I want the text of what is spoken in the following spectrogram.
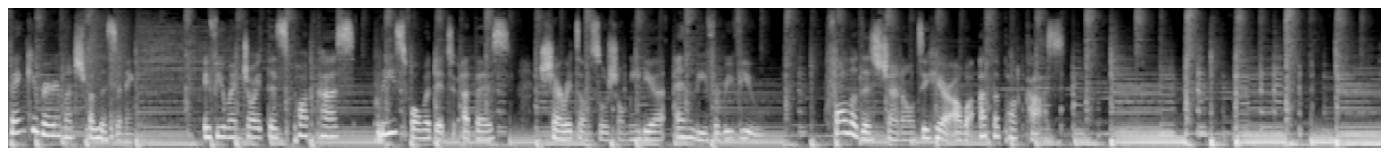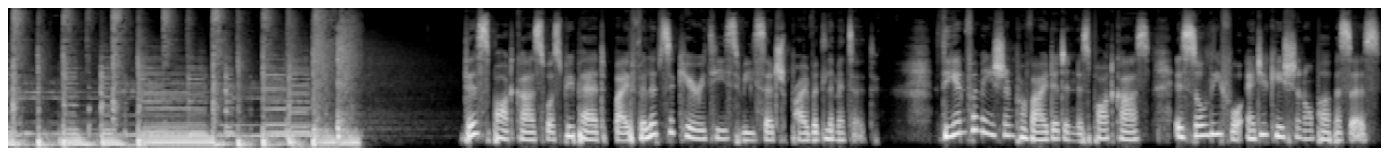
Thank you very much for listening. If you enjoyed this podcast, please forward it to others, share it on social media, and leave a review. Follow this channel to hear our other podcasts. This podcast was prepared by Phillip Securities Research Private Limited. The information provided in this podcast is solely for educational purposes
